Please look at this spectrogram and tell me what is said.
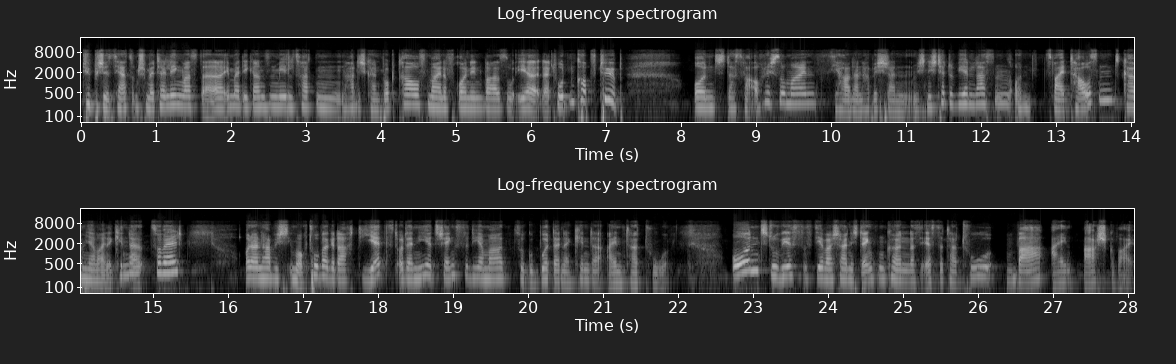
typisches Herz und Schmetterling, was da immer die ganzen Mädels hatten, hatte ich keinen Bock drauf. Meine Freundin war so eher der Totenkopf-Typ. Und das war auch nicht so meins. Ja, und dann habe ich dann mich nicht tätowieren lassen. Und 2000 kamen ja meine Kinder zur Welt. Und dann habe ich im Oktober gedacht, jetzt oder nie, jetzt schenkst du dir mal zur Geburt deiner Kinder ein Tattoo. Und du wirst es dir wahrscheinlich denken können, das erste Tattoo war ein Arschgeweih.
